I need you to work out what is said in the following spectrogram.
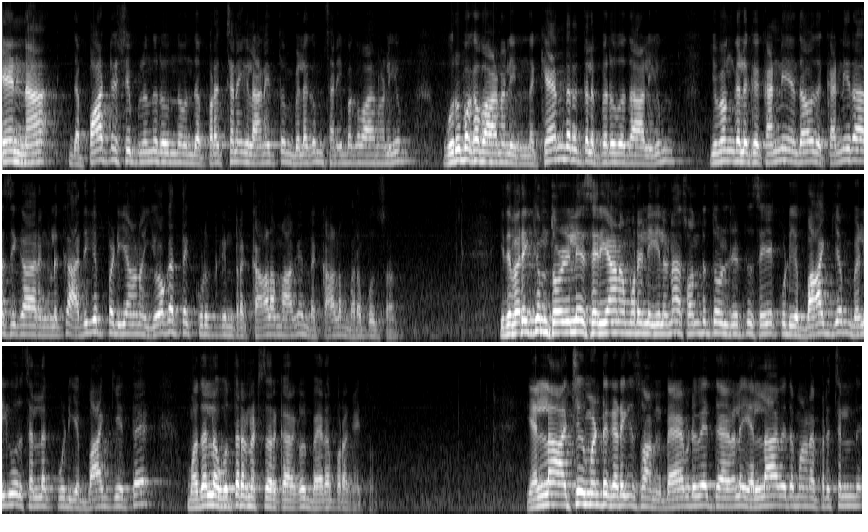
ஏன்னா இந்த பார்ட்னர்ஷிப்லேருந்து இருந்த வந்த பிரச்சனைகள் அனைத்தும் விலகும் சனி பகவானாலையும் குரு பகவானாலையும் இந்த கேந்திரத்தில் பெறுவதாலையும் இவங்களுக்கு கண்ணி அதாவது கன்னிராசிகாரங்களுக்கு அதிகப்படியான யோகத்தை கொடுக்கின்ற காலமாக இந்த காலம் வரப்போது இது வரைக்கும் தொழிலே சரியான முறையில் இல்லைன்னா சொந்த தொழில் எடுத்து செய்யக்கூடிய பாக்கியம் வெளியூர் செல்லக்கூடிய பாக்கியத்தை முதல்ல உத்தர நட்சத்திரக்காரர்கள் பயப்படப்படுறாங்க சொன்னோம் எல்லா அச்சீவ்மெண்ட்டும் கிடைக்கும் சுவாமி. பயப்படவே தேவையில்லை. எல்லா விதமான பிரச்சனை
